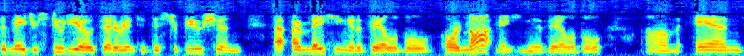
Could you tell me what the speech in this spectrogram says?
the major studios that are into distribution uh, are making it available or not making it available, um, and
